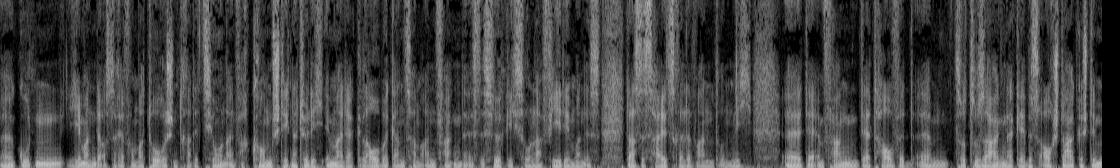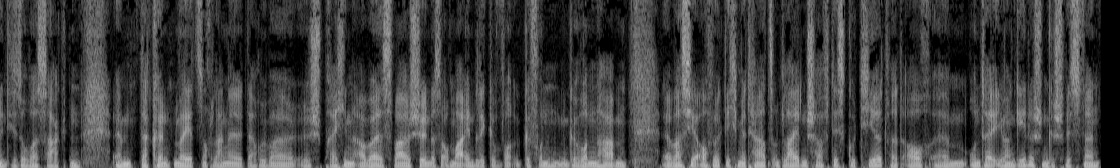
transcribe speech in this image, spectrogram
äh, guten, jemanden, der aus der reformatorischen Tradition einfach kommt, steht natürlich immer der Glaube ganz am Anfang. Es ist wirklich sola fide, man ist, das ist heilsrelevant und nicht äh, der Empfang der Taufe ähm, sozusagen. Da gäbe es auch starke Stimmen, die sowas sagten. Ähm, da könnten wir jetzt noch lange darüber äh, sprechen, aber es war schön, dass wir auch mal Einblick gew gefunden, gewonnen haben, äh, was hier auch wirklich wirklich mit Herz und Leidenschaft diskutiert wird, auch ähm, unter evangelischen Geschwistern,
